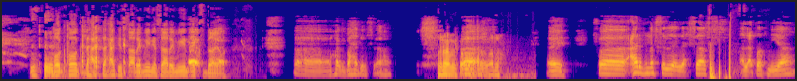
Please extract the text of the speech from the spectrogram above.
فوق فوق تحت تحت يسار يمين يسار يمين X دايرة. آه هذا ما حد ينساها Konami code آه. مرة. إيه. فعارف نفس الإحساس اللي أعطتني إياه.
